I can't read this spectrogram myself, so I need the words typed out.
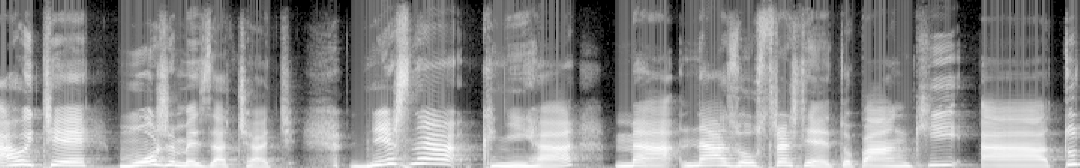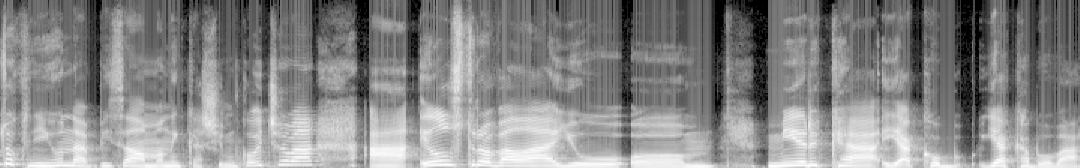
Ahojte, môžeme začať. Dnešná kniha má názov Strašné topánky a túto knihu napísala Monika Šimkovičová a ilustrovala ju um, Mirka Jakob, Jakabová.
